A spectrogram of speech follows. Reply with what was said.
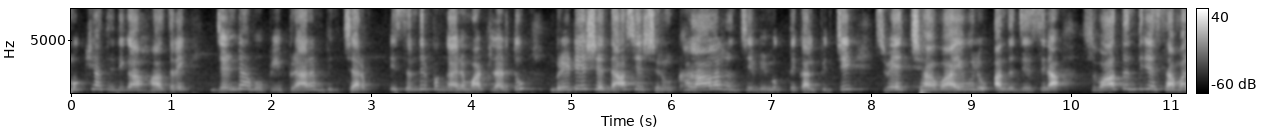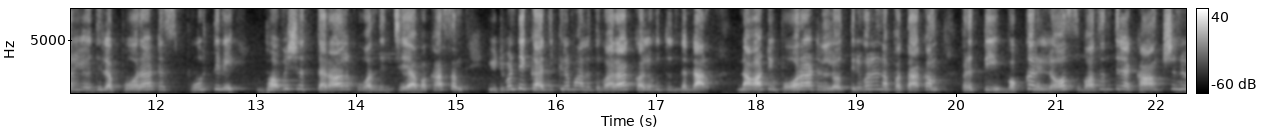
ముఖ్య అతిథిగా హాజరై జెండా ఊపి ప్రారంభించారు. ఈ సందర్భంగా ఆయన మాట్లాడుతూ బ్రిటిష్ దాస్య శృంఖలాల నుంచి విముక్తి కల్పించి స్వేచ్ఛ వాయువులు అందజేసిన స్వాతంత్ర్య సమరయోధుల పోరాట స్ఫూర్తిని భవిష్యత్ తరాలకు అందించే అవకాశం ఇటువంటి కార్యక్రమాల ద్వారా కలుగుతుందన్నారు. నాటి పోరాటంలో త్రివర్ణ పతాకం ప్రతి ఒక్కరిలో స్వాతంత్ర్య కాంక్షను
